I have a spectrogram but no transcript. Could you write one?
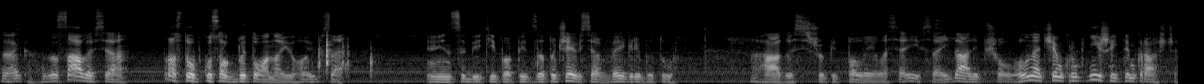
Так, засалився. Просто об кусок бетона його і все. Він собі, типу, підзаточився, вигріб ту гадость, що підпалилася, і все, і далі пішов. Головне, чим крупніший, тим краще.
